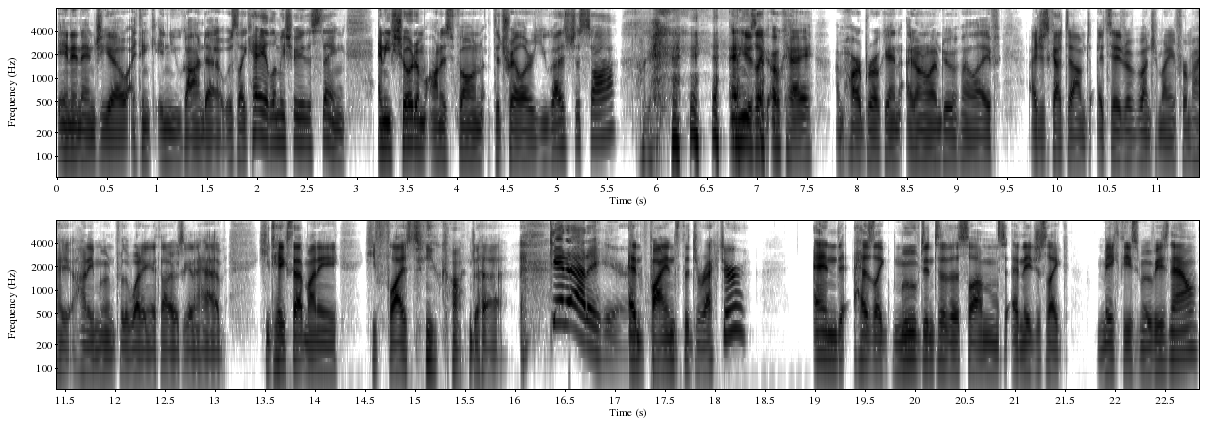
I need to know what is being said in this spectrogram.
in an NGO, I think in Uganda, was like, Hey, let me show you this thing. And he showed him on his phone the trailer you guys just saw. Okay. And he was like, okay, I'm heartbroken. I don't know what I'm doing with my life. I just got dumped. I saved up a bunch of money for my honeymoon for the wedding I thought I was going to have. He takes that money, he flies to Uganda get out of here. and finds the director and has like moved into the slums and they just like make these movies now.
